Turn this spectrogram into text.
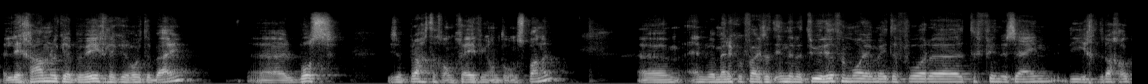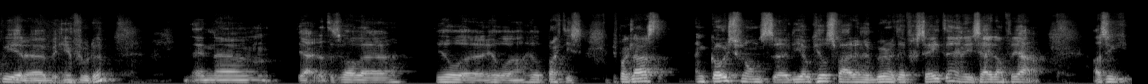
lichamelijke bewegelijke hoort erbij. het bos is een prachtige omgeving om te ontspannen. Ehm, en we merken ook vaak dat in de natuur heel veel mooie metaforen eh, te vinden zijn die gedrag ook weer uh, beïnvloeden. En ehm, ja, dat is wel heel, heel, heel praktisch. Ik sprak laatst een coach van ons die ook heel zwaar in een burn-out heeft gezeten. En die zei dan van ja, als ik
